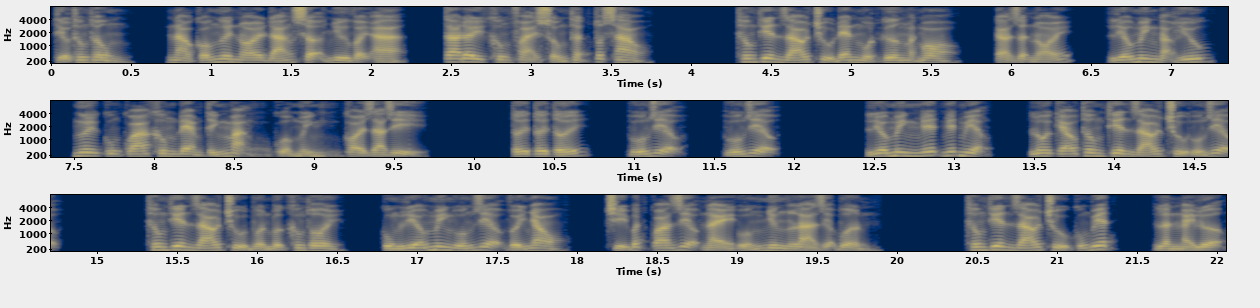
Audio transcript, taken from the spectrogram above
tiểu thông thông, nào có ngươi nói đáng sợ như vậy à ta đây không phải sống thật tốt sao? Thông thiên giáo chủ đen một gương mặt mò cả giận nói, liễu minh đạo hữu, ngươi cũng quá không đem tính mạng của mình coi ra gì. Tới tới tới, uống rượu uống rượu. Liễu minh nết nết miệng, lôi kéo thông thiên giáo chủ uống rượu. Thông thiên giáo chủ buồn bực không thôi, cùng liễu minh uống rượu với nhau, chỉ bất quá rượu này uống nhưng là rượu buồn. thông thiên giáo chủ cũng biết, lần này lượng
